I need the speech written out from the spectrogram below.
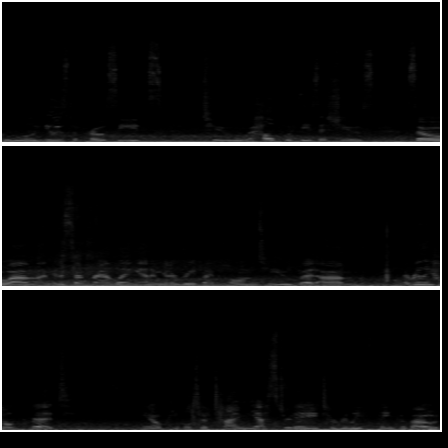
who will use the proceeds to help with these issues. So um, I'm going to stop rambling and I'm going to read my poem to you, but um, I really hope that you know people took time yesterday to really think about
